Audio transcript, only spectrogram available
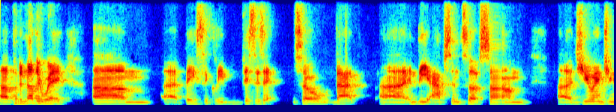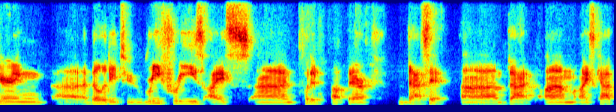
Uh, put another way, um, uh, basically this is it. So that uh, in the absence of some uh, geoengineering uh, ability to refreeze ice and put it up there, that's it. Um, that um, ice cap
